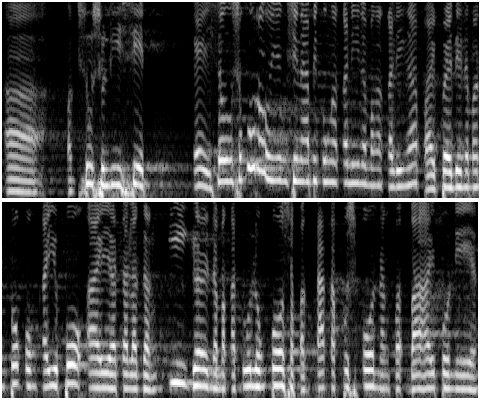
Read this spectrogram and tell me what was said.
uh, pagsusulisit. Okay, so siguro yung sinabi ko nga kanina mga kalingap ay pwede naman po kung kayo po ay ah, talagang eager na makatulong po sa pagtatapos po ng bahay po ni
